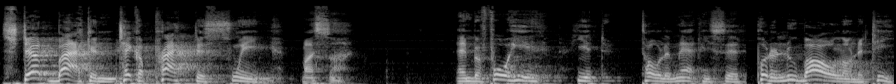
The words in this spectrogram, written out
Step back and take a practice swing, my son. And before he, he had told him that, he said, Put a new ball on the tee.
